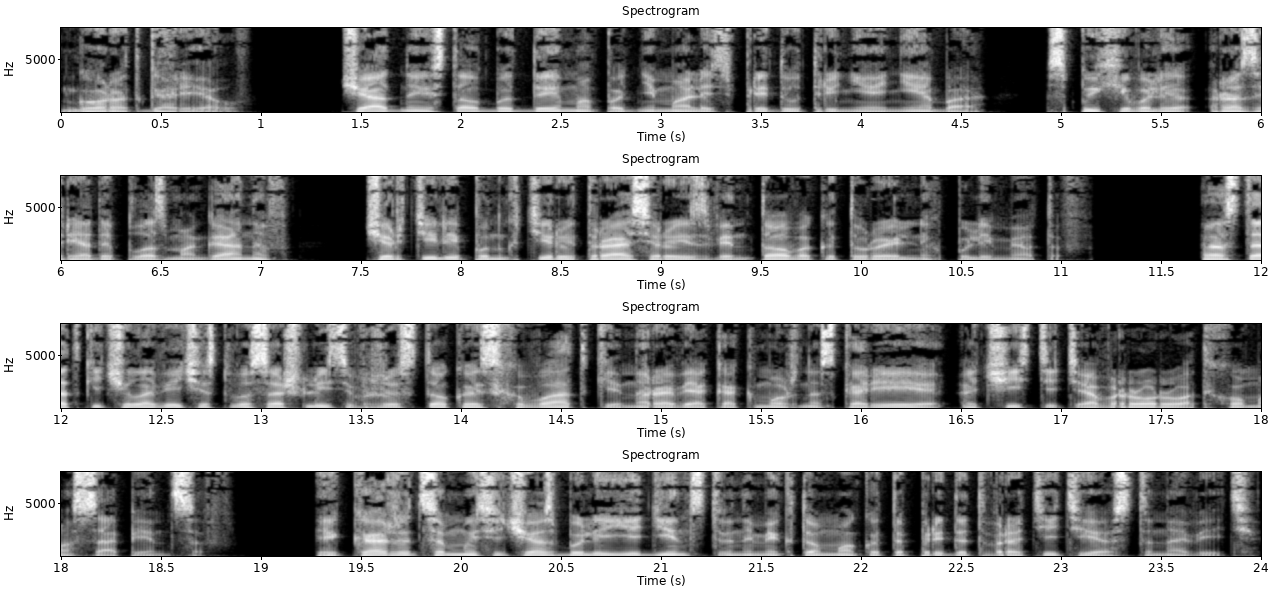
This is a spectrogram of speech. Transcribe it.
Город горел. Чадные столбы дыма поднимались в предутреннее небо, вспыхивали разряды плазмоганов, чертили пунктиры трассера из винтовок и турельных пулеметов. Остатки человечества сошлись в жестокой схватке, норовя как можно скорее очистить Аврору от хомо-сапиенсов. И кажется, мы сейчас были единственными, кто мог это предотвратить и остановить.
